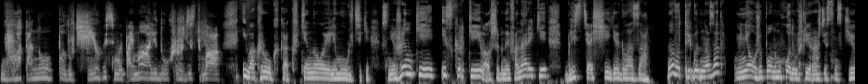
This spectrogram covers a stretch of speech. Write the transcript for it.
вот оно, получилось, мы поймали дух Рождества. И вокруг, как в кино или мультике, снежинки, искорки, волшебные фонарики, блестящие глаза. Ну вот три года назад у меня уже полным ходом шли рождественские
